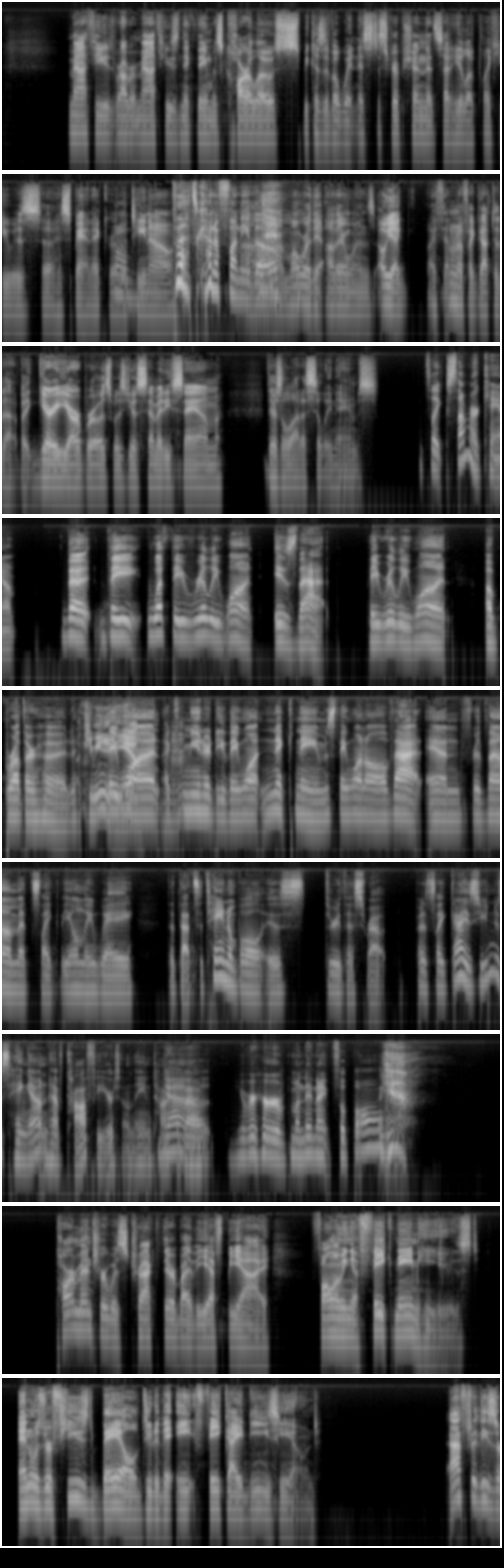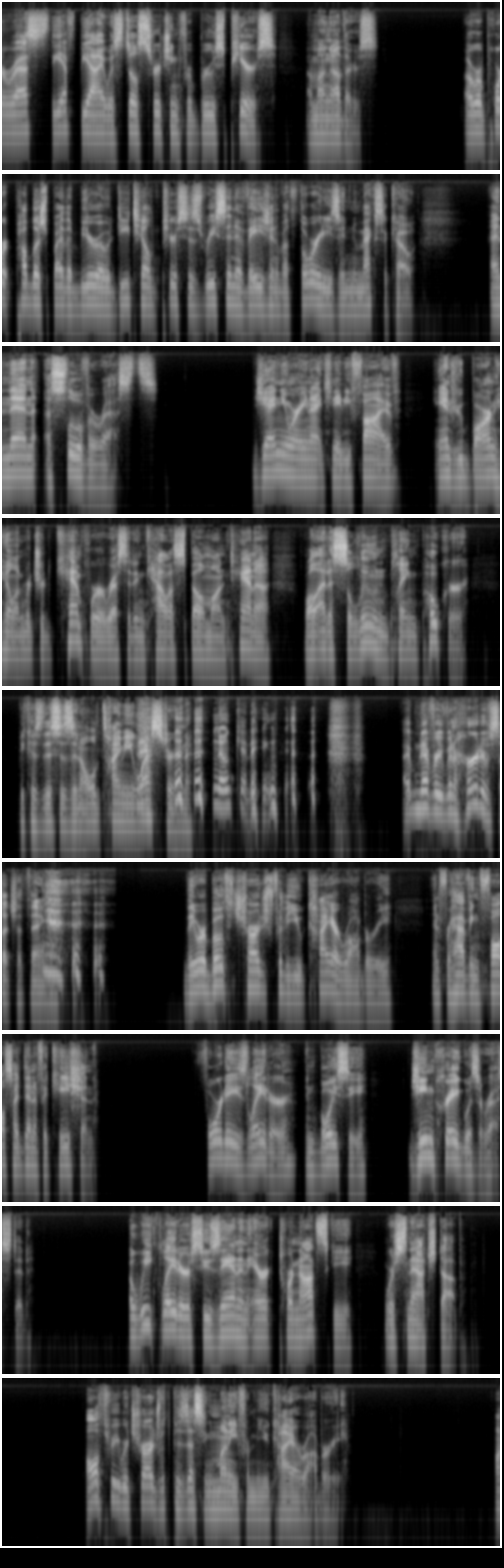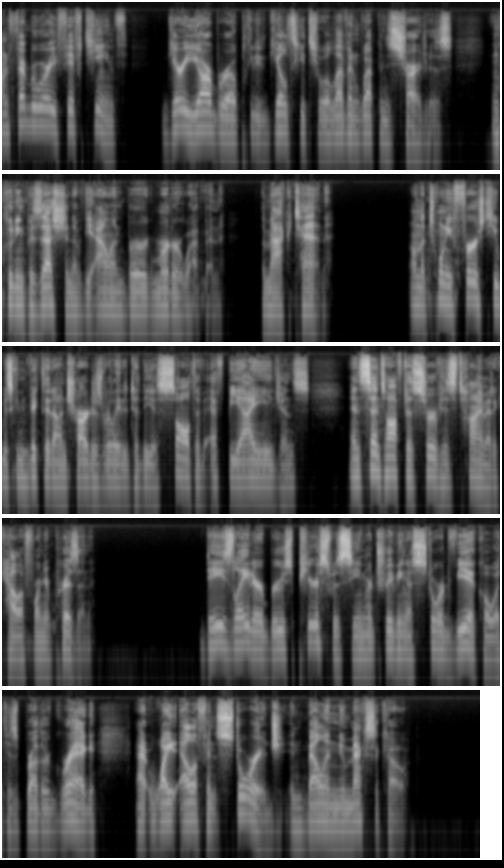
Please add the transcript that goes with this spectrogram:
Mathews Robert Mathews' nickname was Carlos because of a witness description that said he looked like he was uh, Hispanic or Oh, Latino. That's kind of funny though. Um, what were the other ones? Oh yeah, I, don't know if I got to that, but Gary Yarbrough's was Yosemite Sam. There's a lot of silly names. it's like summer camp. that they what they really want is that they really want a brotherhood A community. they yeah. want a Mhm. community they want nicknames they want all that and for them it's like the only way that that's attainable is through this route but it's like guys you can just hang out and have coffee or something and talk yeah. about You ever heard of Monday Night Football? yeah Parmenter was tracked there by the FBI following a fake name he used and was refused bail due to the eight fake IDs he owned. After these arrests, the FBI was still searching for Bruce Pierce, among others. A report published by the Bureau detailed Pierce's recent evasion of authorities in New Mexico, and then a slew of arrests. January 1985, Andrew Barnhill and Richard Kemp were arrested in Kalispell, Montana, while at a saloon playing poker because this is an old timey Western. no kidding I've never even heard of such a thing. They were both charged for the Ukiah robbery and for having false identification. Four days later, in Boise, Jean Craig was arrested. A week later, Suzanne and Eric Tornatsky were snatched up. All three were charged with possessing money from the Ukiah robbery. On February 15th, Gary Yarbrough pleaded guilty to 11 weapons charges, including possession of the Alan Berg murder weapon, the MAC 10. On the 21st, he was convicted on charges related to the assault of FBI agents and sent off to serve his time at a California prison. Days later, Bruce Pierce was seen retrieving a stored vehicle with his brother Greg at White Elephant Storage in Belen, New Mexico.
